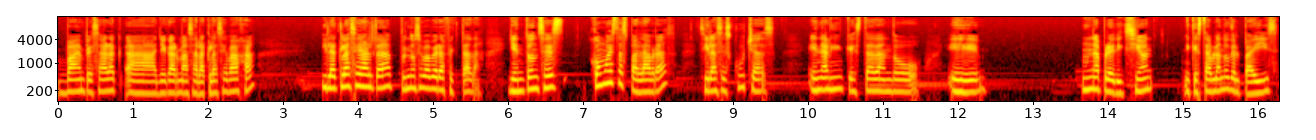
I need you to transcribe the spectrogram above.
va a empezar a, llegar más a la clase baja y la clase alta pues no se va a ver afectada. Y entonces, ¿cómo estas palabras, si las escuchas en alguien que está dando eh, una predicción y que está hablando del país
